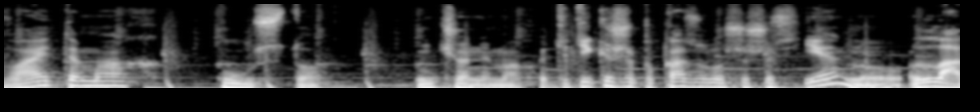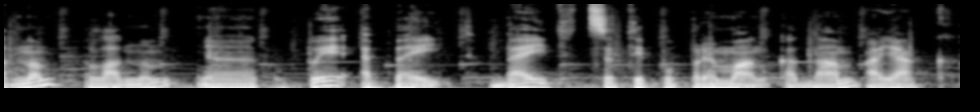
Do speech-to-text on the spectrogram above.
в пусто. Нічого нема. Хоча тільки що показувало, що щось є. Ну, ладно, ладно. Е, купи бейт. Бейт це типу приманка, да? А як?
